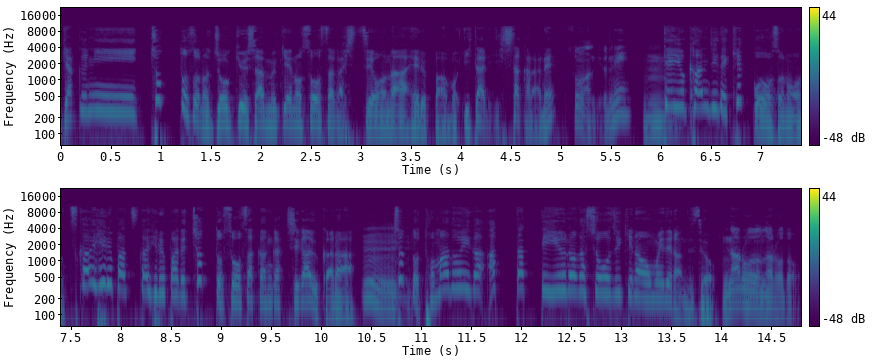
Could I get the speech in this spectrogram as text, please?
逆にちょっとその上級者向けの操作が必要なヘルパーもいたりしたからね。そうなんだよね。うん。っていう感じで結構その使うヘルパー使うヘルパーでちょっと操作感が違うから、うん、うん。ちょっと。戸惑いがあったっていうのが正直な思い出なんですよ。なるほど、なるほど。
